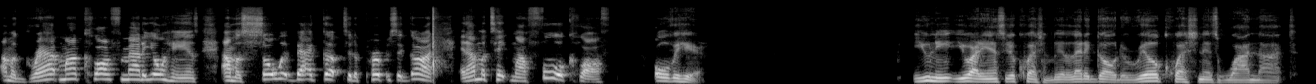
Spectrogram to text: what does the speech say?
I'm gonna grab my cloth from out of your hands. I'm gonna sew it back up to the purpose of God, and I'm gonna take my full cloth over here you need you already answered your question. Let it go. The real question is why not?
